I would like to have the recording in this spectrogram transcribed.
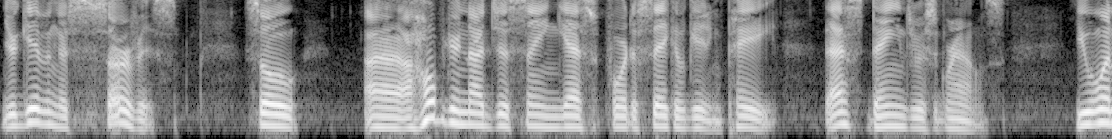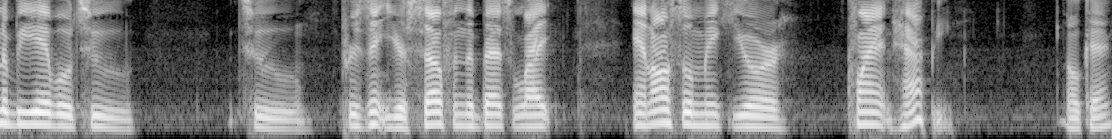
You're giving a service. So uh, I hope you're not just saying yes for the sake of getting paid. That's dangerous grounds. You want to be able to to present yourself in the best light and also make your client happy. Okay?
